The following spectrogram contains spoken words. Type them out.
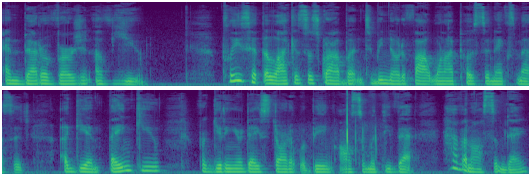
and better version of you. Please hit the like and subscribe button to be notified when I post the next message. Again, thank you for getting your day started with being awesome with Yvette. Have an awesome day.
